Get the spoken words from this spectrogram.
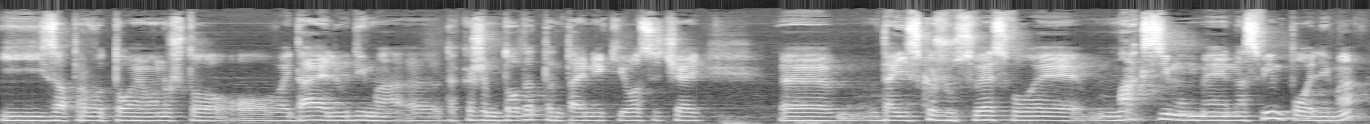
i zapravo to je ono što ovaj, daje ljudima, eh, da kažem, dodatan taj neki osjećaj eh, da iskažu sve svoje maksimume na svim poljima,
